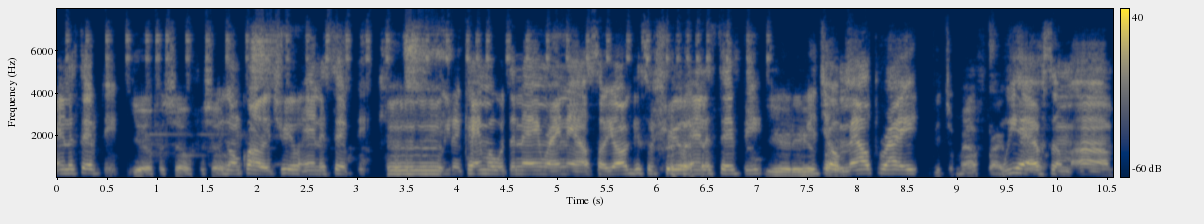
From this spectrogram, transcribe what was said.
antiseptic. Yeah, for sure, for sure. We gonna call it Trill antiseptic. We done came up with the name right now, so y'all get some Trill antiseptic. you Get your first. mouth right. Get your mouth right. We have some um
